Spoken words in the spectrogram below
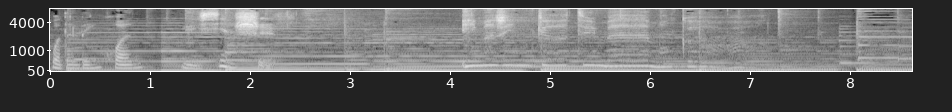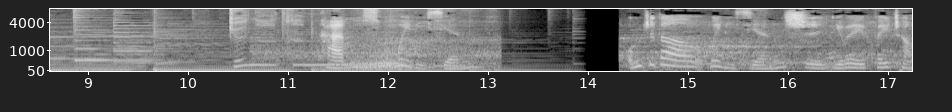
我的灵魂与现实。Imagine. 谈魏礼贤，我们知道魏礼贤是一位非常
